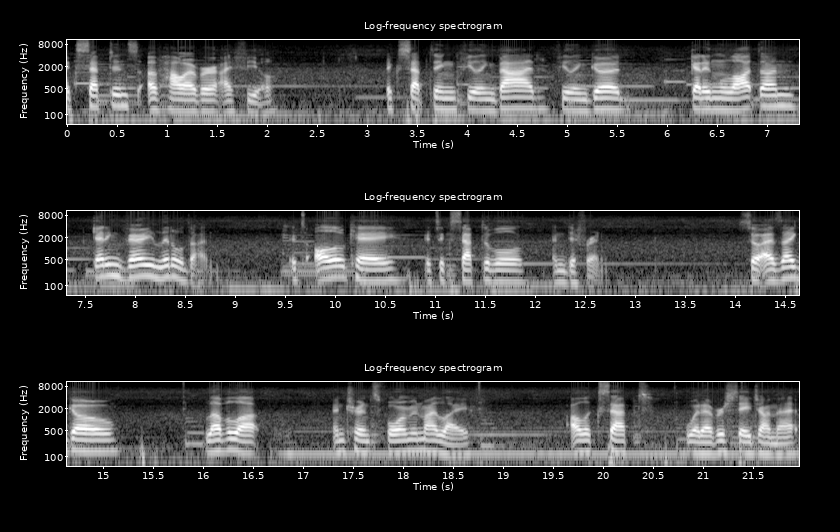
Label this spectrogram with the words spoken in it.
acceptance of however I feel. Accepting feeling bad, feeling good, getting a lot done, getting very little done. It's all okay, it's acceptable and different. So as I go, level up, and transform in my life, I'll accept whatever stage I'm at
